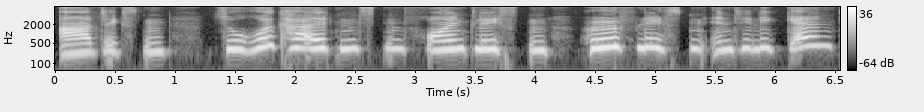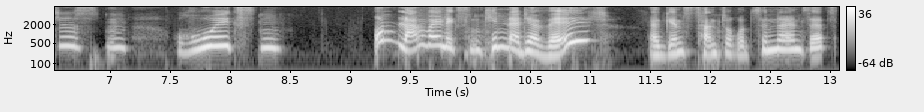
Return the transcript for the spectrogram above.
artigsten, zurückhaltendsten, freundlichsten, höflichsten, intelligentesten, ruhigsten und langweiligsten Kinder der Welt? ergänzt Tante Rotzinder entsetzt.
